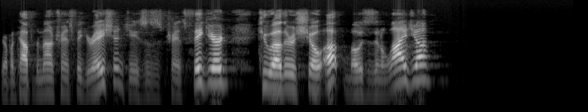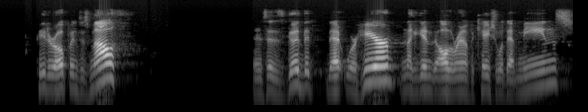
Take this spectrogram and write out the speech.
They're up on top of the Mount of Transfiguration. Jesus is transfigured. Two others show up Moses and Elijah. Peter opens his mouth and it says, It's good that, that we're here. I'm not going to get into all the ramifications what that means.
